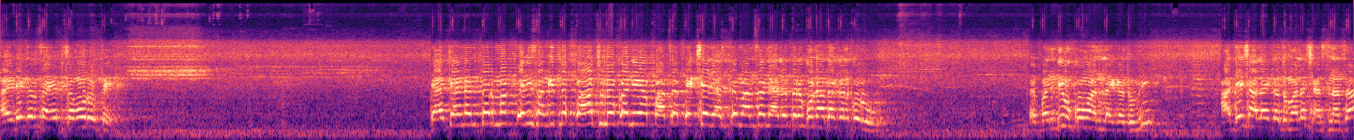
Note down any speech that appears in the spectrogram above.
आयडेकर साहेब समोर होते. त्याच्यानंतर मग त्यांनी सांगितलं पाच लोकांनी या पाचापेक्षा जास्त माणसाने आलं तर गुन्हा दाखल करू. बंदी हुकूम आणलाय का तुम्ही? आदेश आलाय का तुम्हाला शासनाचा?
